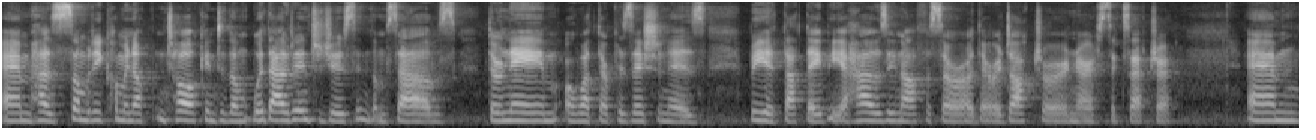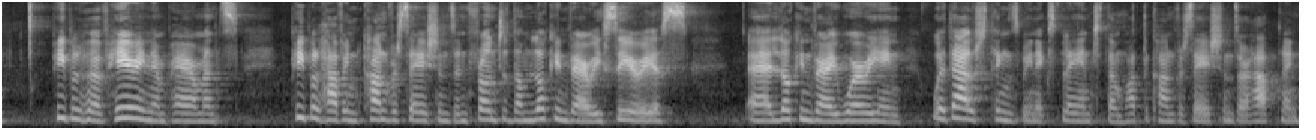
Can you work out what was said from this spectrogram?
um, has somebody coming up and talking to them without introducing themselves, their name, or what their position is, be it that they be a housing officer or they're a doctor or a nurse, etc. Um, people who have hearing impairments people having conversations in front of them, looking very serious, uh, looking very worrying, without things being explained to them, what the conversations are happening.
